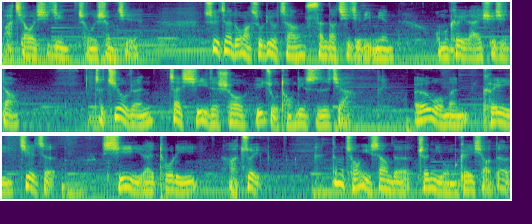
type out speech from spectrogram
把教会洗净，成为圣洁。”所以在罗马书六章三到七节里面，我们可以来学习到，这救人在洗礼的时候与主同定十字架，而我们可以借着。洗礼来脱离啊罪。那么从以上的真理，我们可以晓得，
